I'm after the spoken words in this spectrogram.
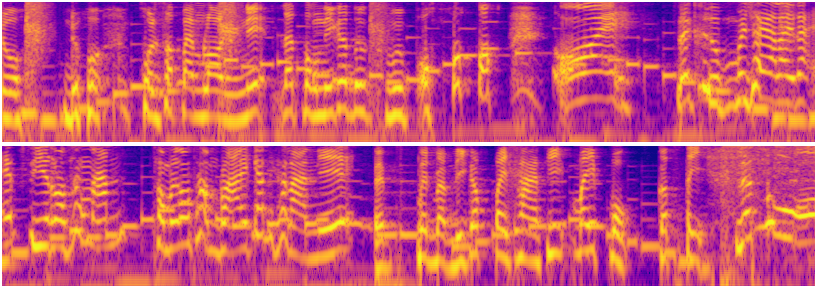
ดู ดูคนสแปมรออยู่นี้แล้วตรงนี้ก็ดูคือโอ้โหโอ้ยแล้วคือไม่ใช่อะไรนะ FC เราทั้งนั้น ทำไมต้องทำร้ายกันขนาดนี้ เป็นเป็นแบบนี้ก็ไปทางที่ไม่ปกติ แล้วดูโอ้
